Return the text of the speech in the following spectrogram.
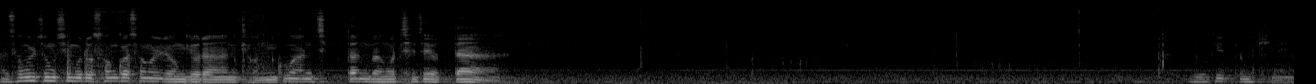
산성을 중심으로 성과 성을 연결한 견고한 집단 방어 체제였다. 요게 좀 기네요.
